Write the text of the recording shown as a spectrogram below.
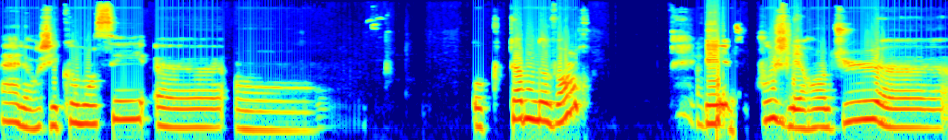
Alors, j'ai commencé en octobre-novembre. Et du coup, je l'ai rendu euh,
